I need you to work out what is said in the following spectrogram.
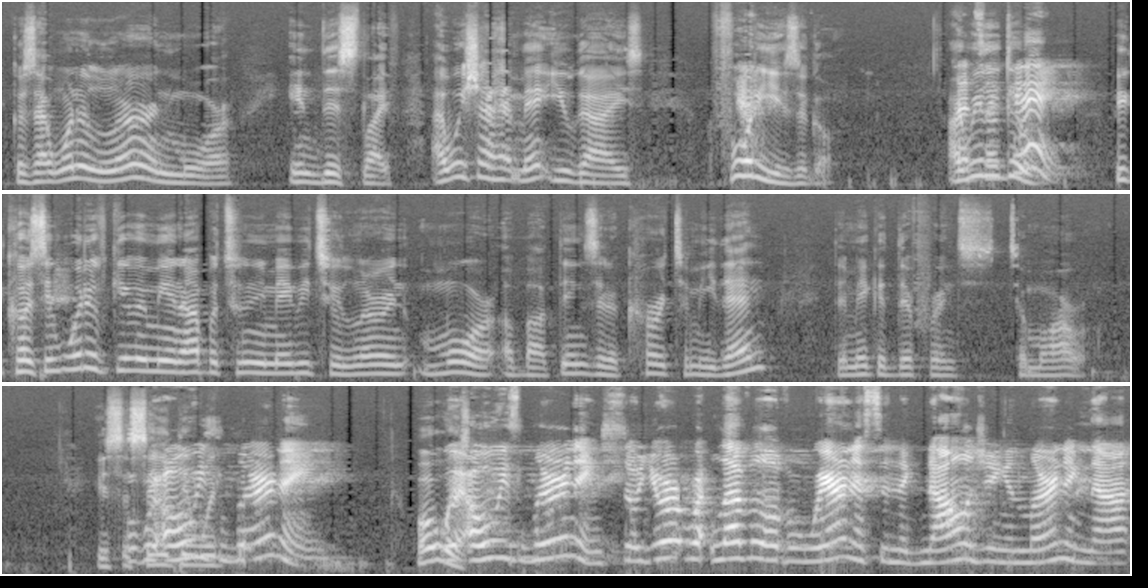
because I want to learn more in this life. I wish I had met you guys 40 years ago. I That's really okay. do. Because it would have given me an opportunity maybe to learn more about things that occurred to me then that make a difference tomorrow. It's the But same we're always with learning. always. We're always learning. So your level of awareness and acknowledging and learning that,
